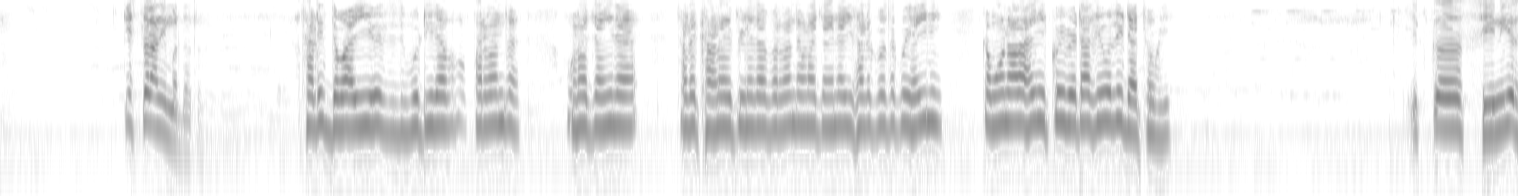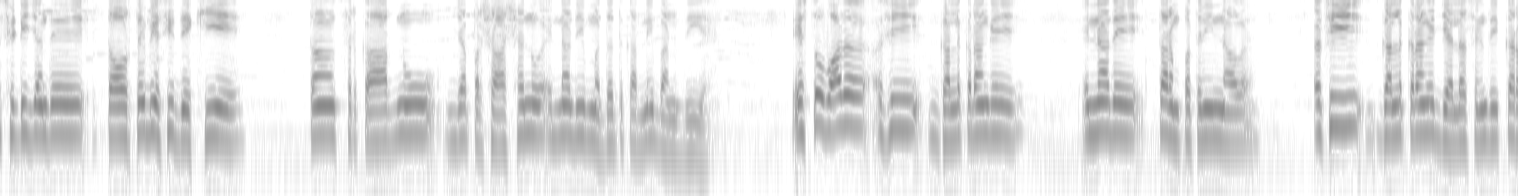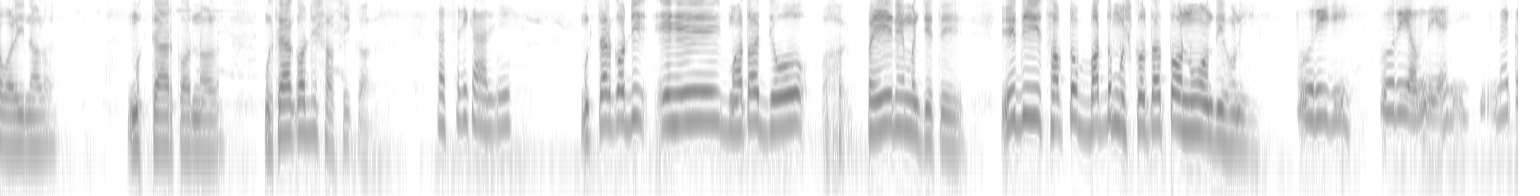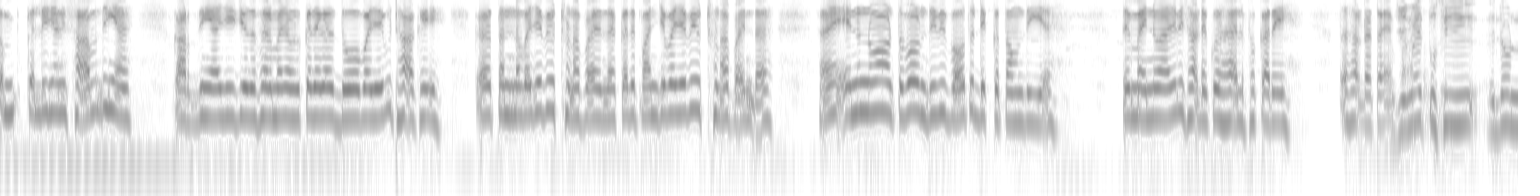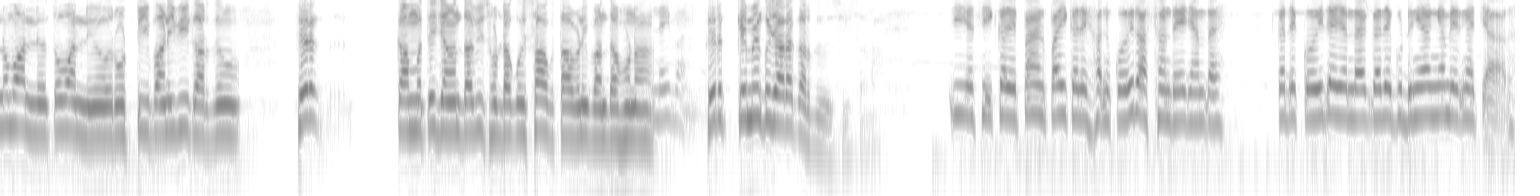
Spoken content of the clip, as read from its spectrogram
ਕਿਸ ਤਰ੍ਹਾਂ ਦੀ ਮਦਦ? ਸਾਡੀ ਦਵਾਈ ਬੂਟੀ ਦਾ ਪ੍ਰਬੰਧ ਹੋਣਾ ਚਾਹੀਦਾ ਹੈ। ਸਾਡੇ ਖਾਣੇ ਪੀਣੇ ਦਾ ਪ੍ਰਬੰਧ ਹੋਣਾ ਚਾਹੀਦਾ ਜੀ। ਸਾਡੇ ਕੋਲ ਤਾਂ ਕੋਈ ਹੈ ਹੀ ਨਹੀਂ। ਕਮਾਉਣ ਵਾਲਾ ਹੈ ਨਹੀਂ ਇੱਕੋ ਹੀ ਬੇਟਾ ਸੀ ਉਹਦੀ ਡੈਥ ਹੋ ਗਈ। ਇੱਕ ਸੀਨੀਅਰ ਸਿਟੀਜ਼ਨ ਦੇ ਤੌਰ ਤੇ ਵੀ ਅਸੀਂ ਦੇਖੀਏ ਤਾਂ ਸਰਕਾਰ ਨੂੰ ਜਾਂ ਪ੍ਰਸ਼ਾਸਨ ਨੂੰ ਇਹਨਾਂ ਦੀ ਮਦਦ ਕਰਨੀ ਬਣਦੀ ਹੈ। ਇਸ ਤੋਂ ਬਾਅਦ ਅਸੀਂ ਗੱਲ ਕਰਾਂਗੇ ਇਹਨਾਂ ਦੇ ਧਰਮ ਪਤਨੀ ਨਾਲ। ਅਸੀਂ ਗੱਲ ਕਰਾਂਗੇ ਜੈਲਾ ਸਿੰਘ ਦੀ ਘਰਵਾਲੀ ਨਾਲ ਮੁਖਤਿਆਰ ਕੌਰ ਨਾਲ। ਮੁਖਤਿਆਰ ਕੌਰ ਜੀ ਸਤਿ ਸ੍ਰੀ ਅਕਾਲ। ਸਤਿ ਸ੍ਰੀ ਅਕਾਲ ਜੀ। ਮੁਖਤਿਆਰ ਕੌਰ ਜੀ ਇਹ ਮਾਤਾ ਜੋ ਪਏ ਨੇ ਮੰਜੇ ਤੇ ਇਹਦੀ ਸਭ ਤੋਂ ਵੱਧ ਮੁਸ਼ਕਲ ਤਾਂ ਤੁਹਾਨੂੰ ਆਉਂਦੀ ਹੋਣੀ ਹੈ। ਪੂਰੀ ਜੀ ਪੂਰੀ ਆਉਂਦੀ ਹੈ ਜੀ। ਮੈਂ ਕੰਮ ਕੱਲੀ ਜਾਣੀ ਸਾਂਭਦੀ ਆ ਕਰਦੀ ਆ ਜੀ ਜਦੋਂ ਫਿਰ ਮੈਨੂੰ ਕਦੇ ਕਦੇ 2 ਵਜੇ ਵੀ ਉਠਾ ਕੇ ਕਦੇ 3 ਵਜੇ ਵੀ ਉੱਠਣਾ ਪੈਂਦਾ ਕਦੇ 5 ਵਜੇ ਵੀ ਉੱਠਣਾ ਪੈਂਦਾ। ਹੈ ਇਹਨੂੰ ਨਵਾਉਣ ਧਵਾਉਣ ਦੀ ਵੀ ਬਹੁਤ ਦਿੱਕਤ ਆਉਂਦੀ ਹੈ। ਤੇ ਮੈਨੂੰ ਇਹ ਵੀ ਸਾਡੇ ਕੋਈ ਹੈਲਪ ਕਰੇ ਤਾਂ ਸਾਡਾ ਟਾਈਮ ਜਿਵੇਂ ਤੁਸੀਂ ਇਹਨੂੰ ਹੋ ਧਵਾਉਂਦੇ ਹੋ ਰੋਟੀ ਪਾਣੀ ਵੀ ਕਰਦੇ ਹੋ ਫਿਰ ਕੰਮ ਤੇ ਜਾਣ ਦਾ ਵੀ ਤੁਹਾਡਾ ਕੋਈ ਹਿਸਾਬ ਕਿਤਾਬ ਨਹੀਂ ਬਣਦਾ ਹੋਣਾ। ਨਹੀਂ ਬਣਦਾ। ਫਿਰ ਕਿਵੇਂ ਗੁਜ਼ਾਰਾ ਕਰਦੇ ਹੋ ਤੁਸੀਂ ਸਾਰਾ? ਜੀ ਅਸੀਂ ਕਦੇ ਭੈਣ ਭਾਈ ਕਦੇ ਸਾਨੂੰ ਕੋਈ ਰਾਸ਼ਨ ਦੇ ਜਾਂਦਾ ਹੈ, ਕਦੇ ਕੋਈ ਦੇ ਜਾਂਦਾ ਹੈ, ਕਦੇ ਗੁੱਡੀਆਂ ਆਈਆਂ ਮੇਰੀਆਂ ਚਾਰ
